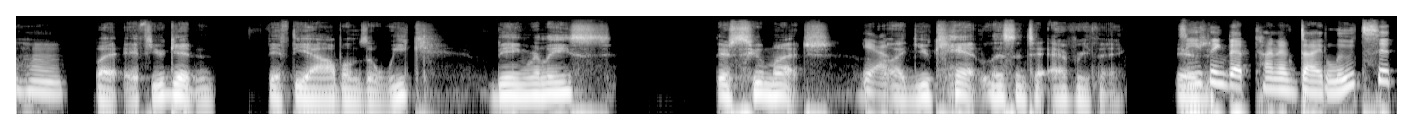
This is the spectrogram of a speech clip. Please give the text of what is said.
Mm-hmm. But if you're getting 50 albums a week being released, there's too much. Yeah. Like you can't listen to everything. Do you think that kind of dilutes it?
